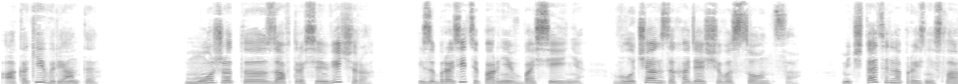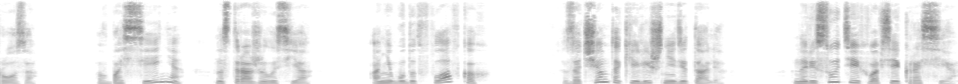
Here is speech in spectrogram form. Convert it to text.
А какие варианты? Может, э, завтра в семь вечера? Изобразите парней в бассейне, в лучах заходящего солнца, мечтательно произнесла Роза. В бассейне? Насторожилась я. Они будут в плавках? Зачем такие лишние детали? Нарисуйте их во всей красе.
